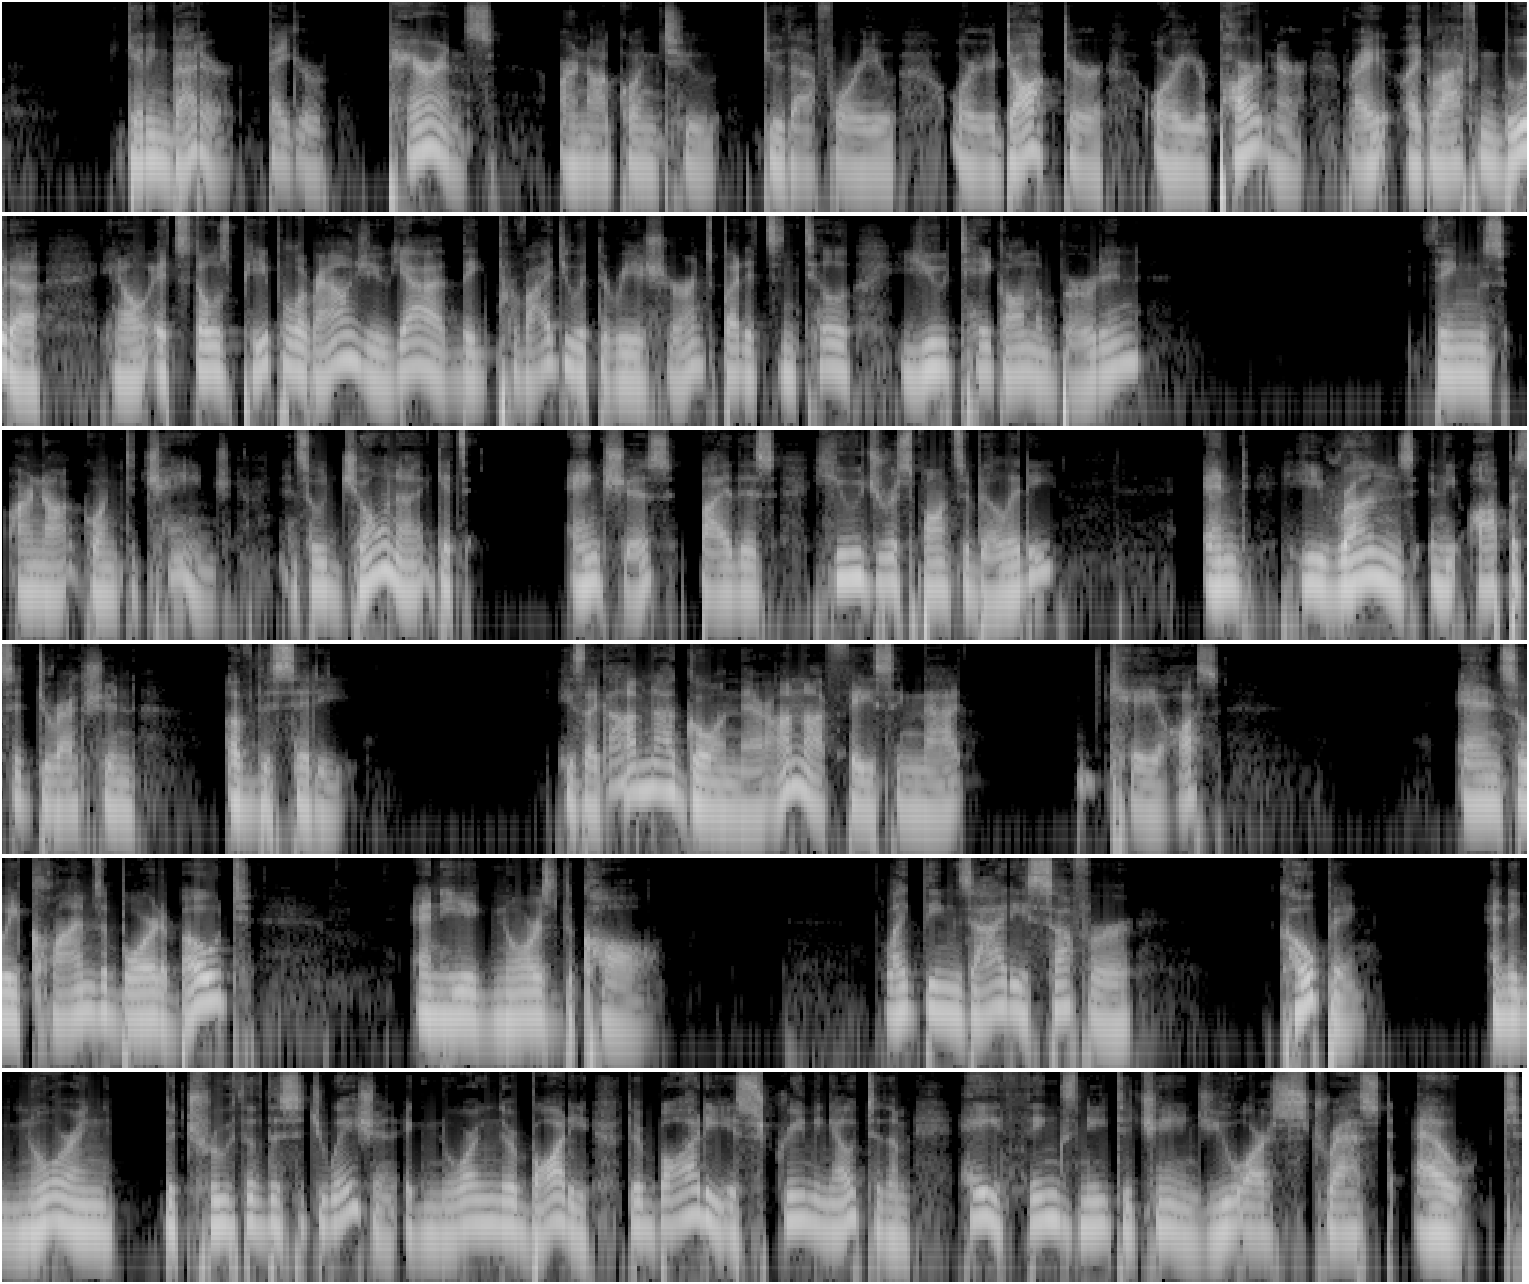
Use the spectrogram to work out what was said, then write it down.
getting better, that your parents are not going to do that for you, or your doctor, or your partner, right? Like Laughing Buddha, you know, it's those people around you. Yeah, they provide you with the reassurance, but it's until you take on the burden, things are not going to change. And so Jonah gets anxious by this huge responsibility and he runs in the opposite direction of the city. He's like, I'm not going there. I'm not facing that chaos. And so he climbs aboard a boat and he ignores the call. Like the anxiety sufferer, coping and ignoring the truth of the situation, ignoring their body. Their body is screaming out to them, hey, things need to change. You are stressed out.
